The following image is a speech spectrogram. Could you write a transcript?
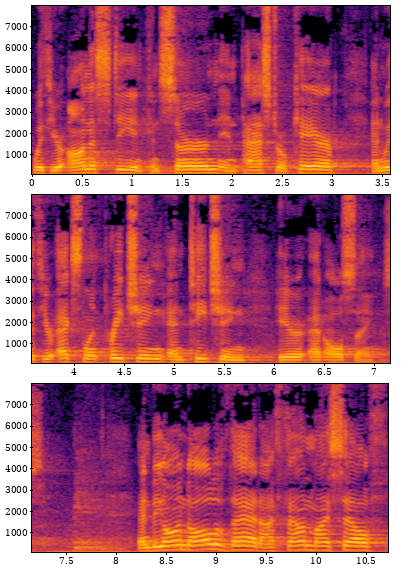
with your honesty and concern in pastoral care, and with your excellent preaching and teaching here at All Saints. And beyond all of that, I found myself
